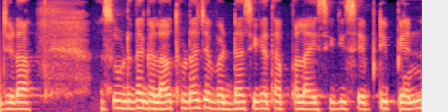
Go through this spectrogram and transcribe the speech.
ਜਿਹੜਾ ਸੂਟ ਦਾ ਗਲਾ ਥੋੜ੍ਹਾ ਜਿਹਾ ਵੱਡਾ ਸੀਗਾ ਤਾਂ ਆਪਾਂ ਲਾਈ ਸੀਗੀ ਸੇਫਟੀ ਪਿੰਨ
